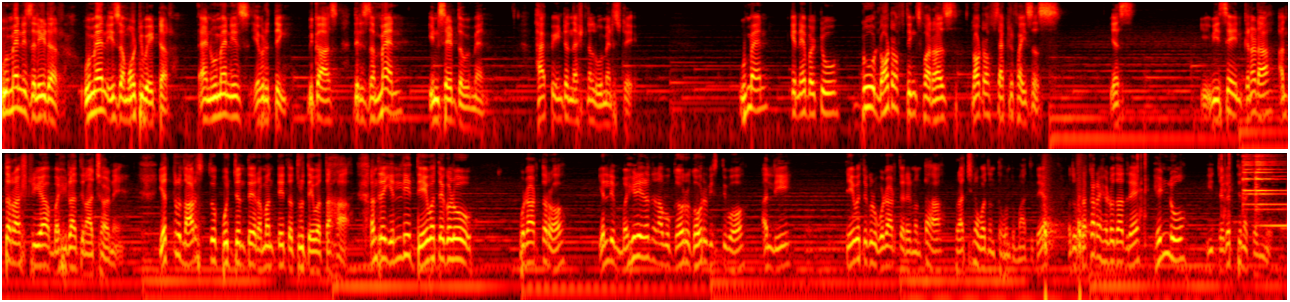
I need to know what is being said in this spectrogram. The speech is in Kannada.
women is a leader, women is a motivator, and women is everything because there is a man inside the women. Happy International Women's Day. Women can able to do lot of things for us, lot of sacrifices. Yes. We say in Kannada ಅಂತಾರಾಷ್ಟ್ರೀಯ ಮಹಿಳಾ ದಿನಾಚರಣೆ ಎತ್ರು ನಾರಸ್ತು ಪೂಜ್ಯಂತೆ ರಮಂತೆ ತತ್ರು ದೇವತಃ ಅಂದರೆ ಎಲ್ಲಿ ದೇವತೆಗಳು ಓಡಾಡ್ತಾರೋ ಎಲ್ಲಿ ಮಹಿಳೆಯರನ್ನು ನಾವು ಗೌರವ ಗೌರವಿಸ್ತೀವೋ ಅಲ್ಲಿ ದೇವತೆಗಳು ಓಡಾಡ್ತಾರೆ ಅನ್ನುವಂತಹ ಪ್ರಾಚೀನವಾದಂತಹ ಒಂದು ಮಾತಿದೆ. ಅದ್ರ ಪ್ರಕಾರ ಹೇಳೋದಾದ್ರೆ ಹೆಣ್ಣು ಈ ಜಗತ್ತಿನ ಕಣ್ಣು.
